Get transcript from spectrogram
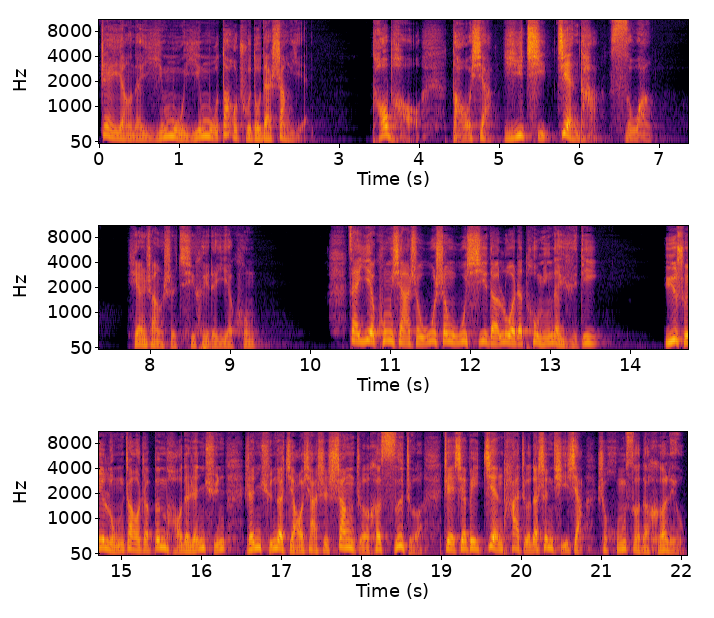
这样的一幕一幕到处都在上演：逃跑、倒下、遗弃、践踏、死亡。天上是漆黑的夜空。在夜空下是无声无息的落着透明的雨滴，雨水笼罩着奔跑的人群，人群的脚下是伤者和死者，这些被践踏者的身体下是红色的河流。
